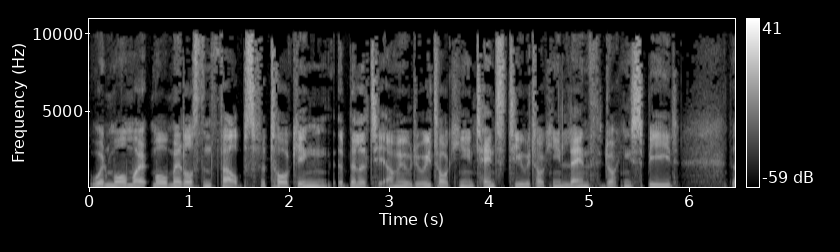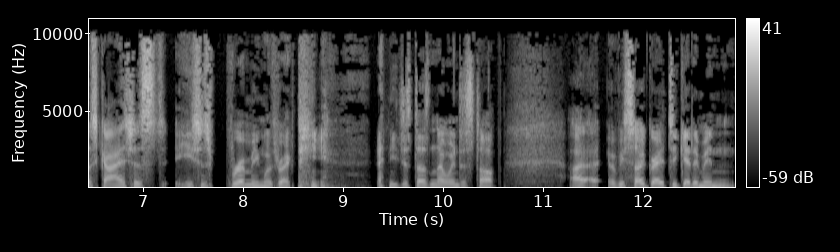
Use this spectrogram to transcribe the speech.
win more more medals than Phelps for talking ability. I mean, we're talking intensity, we're talking length, we're talking speed. This guy is just he's just brimming with rugby, and he just doesn't know when to stop. Uh, it would be so great to get him in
